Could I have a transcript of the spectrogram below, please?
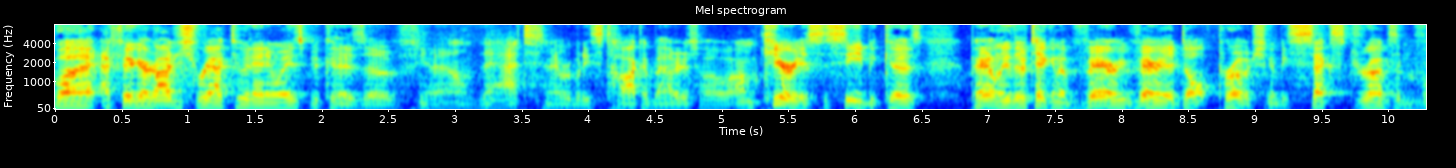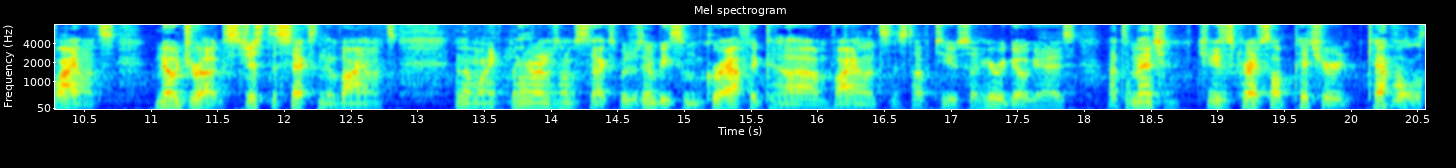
But I figured I'd just react to it anyways because of, you know, that. And everybody's talking about it. So I'm curious to see because apparently they're taking a very, very adult approach. It's going to be sex, drugs, and violence. No drugs, just the sex and the violence. And I'm like, there's some sex, but there's going to be some graphic uh, violence and stuff too. So here we go, guys. Not to mention, Jesus Christ, I saw a picture. Cavill,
